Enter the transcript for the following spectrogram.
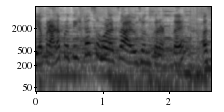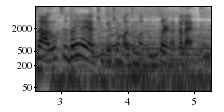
या प्राणप्रतिष्ठा सोहळ्याचं आयोजन करत आहे असा आरोप सुद्धा या याचिकेच्या माध्यमातून करण्यात आलाय.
